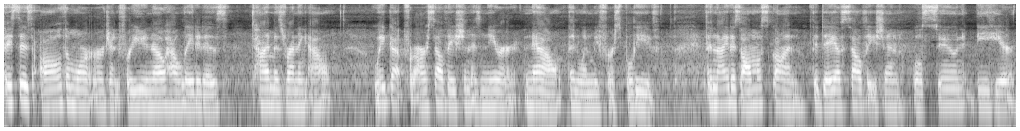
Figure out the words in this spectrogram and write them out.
This is all the more urgent, for you know how late it is. Time is running out. Wake up, for our salvation is nearer now than when we first believed. The night is almost gone. The day of salvation will soon be here.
